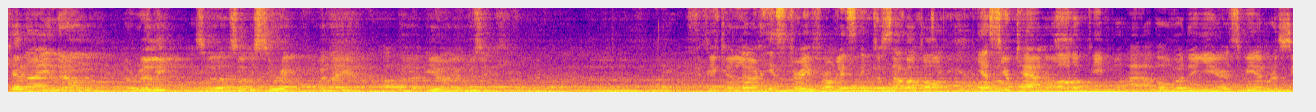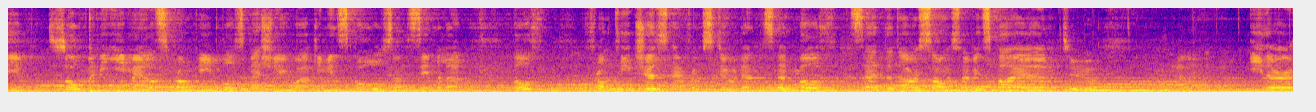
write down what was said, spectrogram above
Can I learn really the, the history when I uh, hear your music? Can learn history from listening to Sabaton, yes you can. A lot of people have. Over the years we have received so many emails from people, especially working in schools and similar, both from teachers and from students that both said that our songs have inspired them to either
